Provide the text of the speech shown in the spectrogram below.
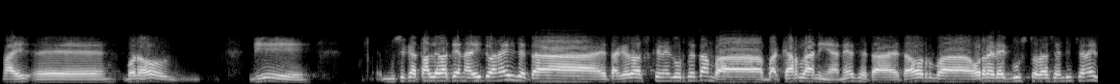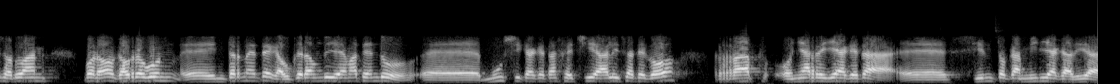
Bai, e, bueno, ni musika talde batean aditua naiz eta eta gero azkenek urtetan ba bakarlanian, ez? Eta eta hor ba hor ere gustora sentitzen naiz. Orduan, bueno, gaur egun e, internetek aukera handia ematen du e, musikak eta jetxia alizateko rap oinarriak eta e, zientoka milaka dira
